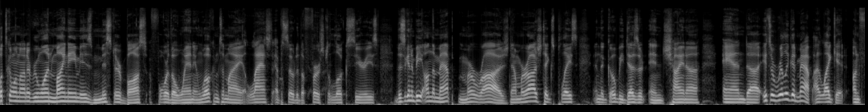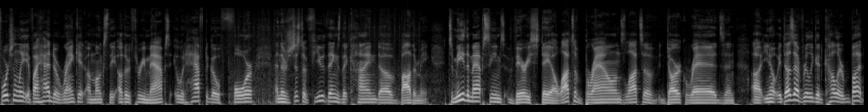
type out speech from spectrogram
What's going on everyone? My name is Mr. Boss for the win and welcome to my last episode of the First Look series. This is going to be on the map Mirage. Now Mirage takes place in the Gobi Desert in China and uh, it's a really good map. I like it. Unfortunately, if I had to rank it amongst the other three maps, it would have to go four, and there's just a few things that kind of bother me. To me, the map seems very stale. Lots of browns, lots of dark reds, and, uh, you know, it does have really good color, but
